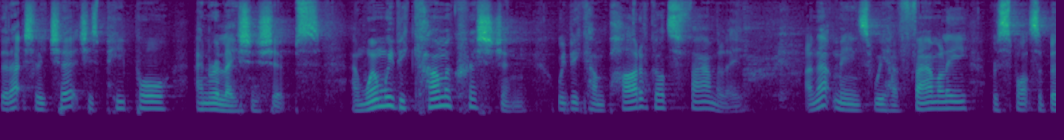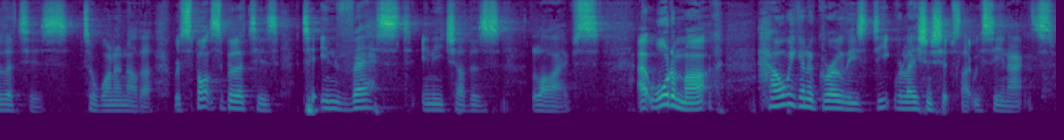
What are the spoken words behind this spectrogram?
that actually church is people and relationships. And when we become a Christian, we become part of God's family. And that means we have family responsibilities to one another, responsibilities to invest in each other's lives. At Watermark, how are we going to grow these deep relationships like we see in Acts?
